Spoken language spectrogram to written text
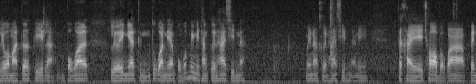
เรียกว่ามาสเตอร์พี e แหละผมว่าเหลืออย่างเงี้ยถึงทุกวันเนี้ย ผมว่าไม่มีทางเกิน5ชิ้นนะไม่น่าเกิน5ชิ้น อันนี้ ถ้าใครชอบแบบว่าเป็น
